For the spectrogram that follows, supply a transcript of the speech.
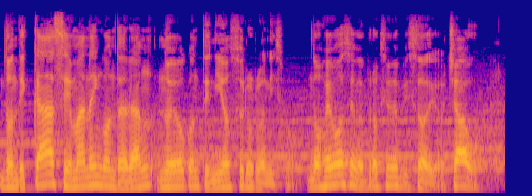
donde cada semana encontrarán nuevo contenido sobre urbanismo. Nos vemos en el próximo episodio. Chao.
